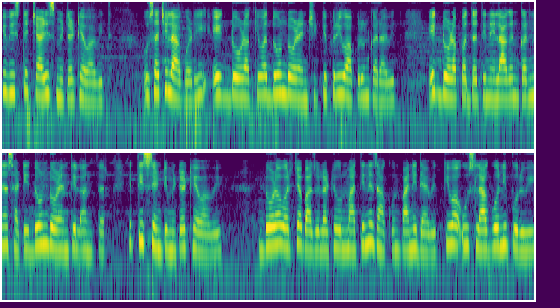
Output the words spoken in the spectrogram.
ही वीस ते चाळीस मीटर ठेवावीत. ऊसाची लागवड ही एक डोळा किंवा दोन डोळ्यांची टिपरी वापरून करावीत. एक डोळा पद्धतीने लागण करण्यासाठी दोन डोळ्यांतील अंतर हे तीस सेंटीमीटर ठेवावे. डोळा वरच्या बाजूला ठेवून मातीने झाकून पाणी द्यावेत किंवा ऊस लागवणीपूर्वी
